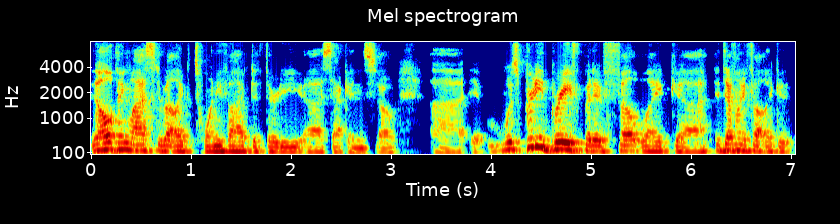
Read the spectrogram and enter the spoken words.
the whole thing lasted about like 25 to 30 uh, seconds. So uh, it was pretty brief, but it felt like, uh, it definitely felt like it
